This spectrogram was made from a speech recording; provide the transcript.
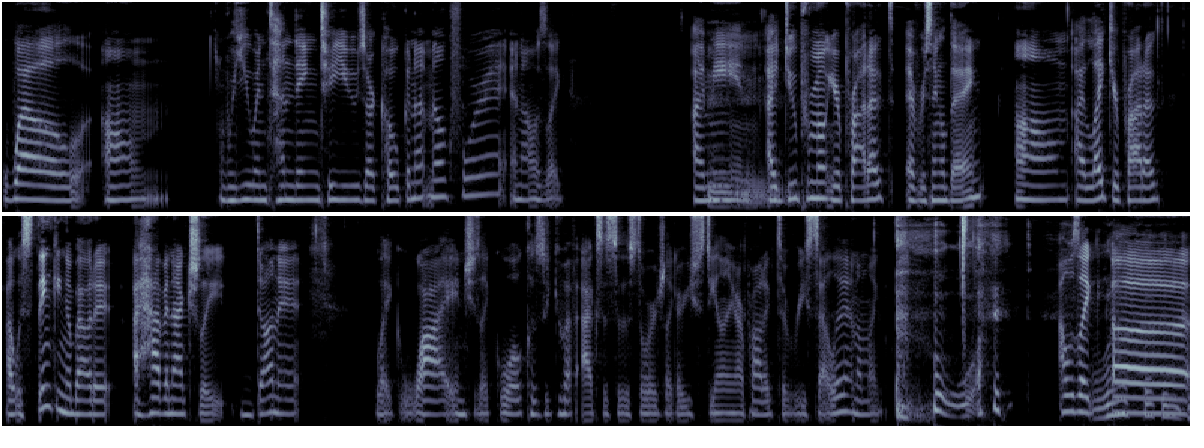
Well, um, were you intending to use our coconut milk for it? And I was like, I mean, I do promote your product every single day. Um, I like your product. I was thinking about it. I haven't actually done it. Like, why? And she's like, Well, because you have access to the storage. Like, are you stealing our product to resell it? And I'm like, what? I was like, What uh,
